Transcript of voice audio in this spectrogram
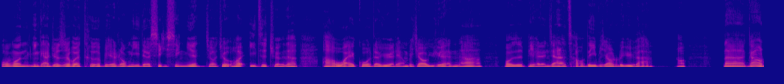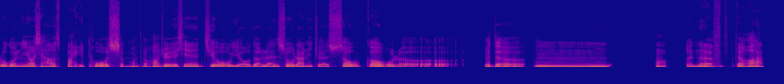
我们应该就是会特别容易的喜新厌旧，就会一直觉得啊，外国的月亮比较圆啊，或者是别人家的草地比较绿啊。好，那刚好如果你有想要摆脱什么的话，就有一些旧有的人数让你觉得受够了。觉得嗯哦，enough 的话，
